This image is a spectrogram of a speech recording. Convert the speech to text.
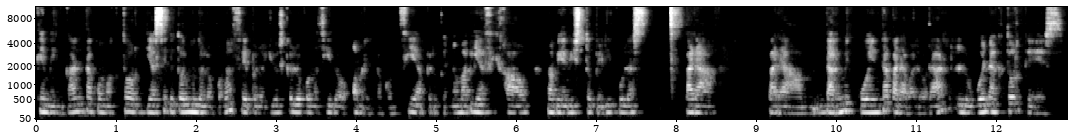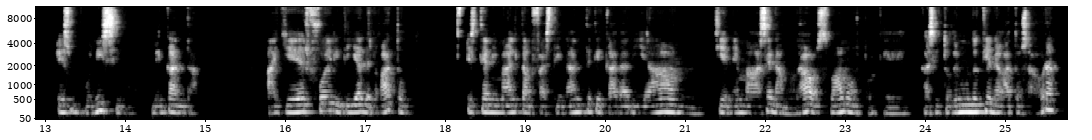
que me encanta como actor. Ya sé que todo el mundo lo conoce, pero yo es que lo he conocido, hombre, lo conocía, pero que no me había fijado, no había visto películas para para mm, darme cuenta, para valorar lo buen actor que es. Es buenísimo, me encanta. Ayer fue el Día del Gato, este animal tan fascinante que cada día mm, tiene más enamorados, vamos, porque casi todo el mundo tiene gatos ahora.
